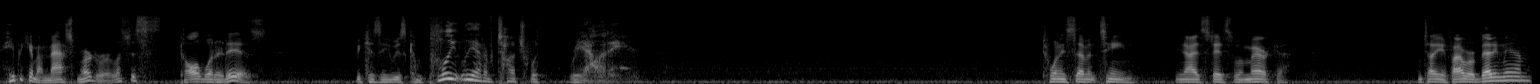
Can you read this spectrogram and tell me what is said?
He became a mass murderer. Let's just call it what it is, because he was completely out of touch with reality. 2017, United States of America. I'm telling you, if I were a betting man,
